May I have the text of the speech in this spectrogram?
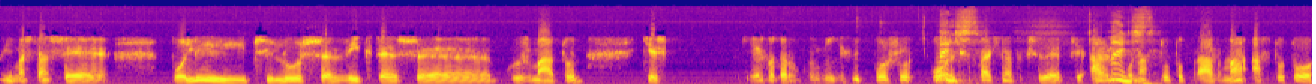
ήμασταν σε πολύ υψηλούς δείκτες ε, κρουσμάτων και και έρχονταν ο κόσμο δείχνει πόσο όρεξη υπάρχει να ταξιδέψει. Άρα λοιπόν αυτό το πράγμα, αυτό το,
